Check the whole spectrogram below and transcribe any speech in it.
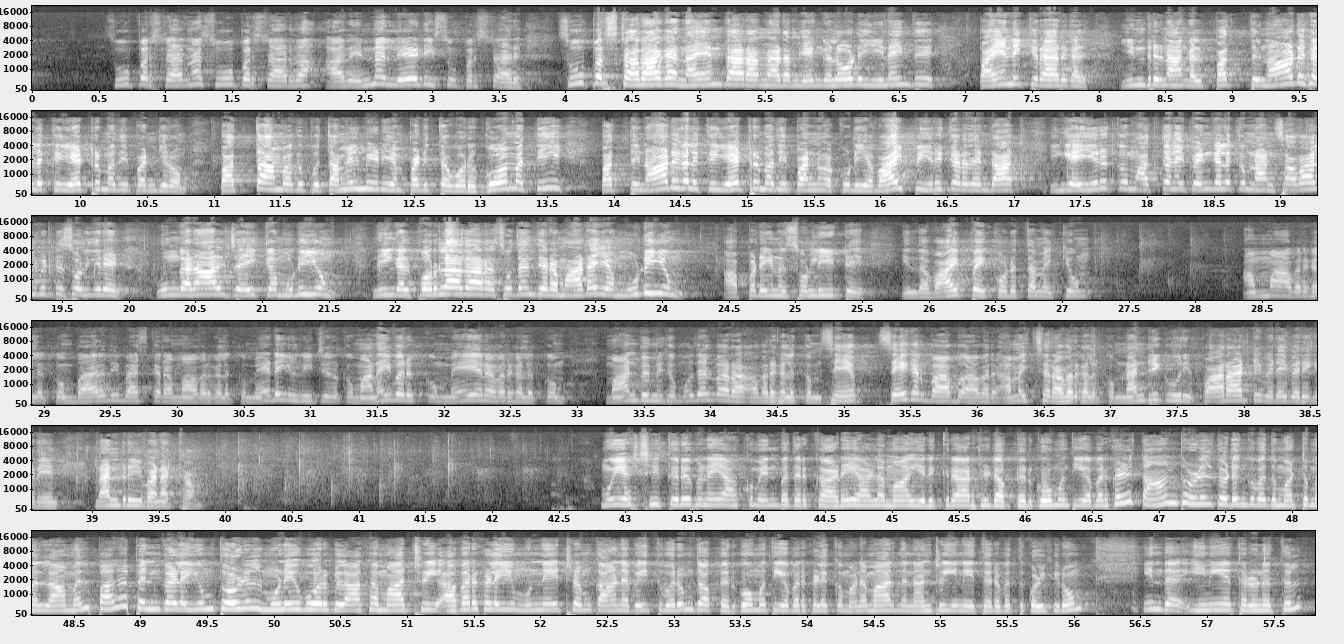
சூப்பர் ஸ்டார்னா சூப்பர் ஸ்டார் தான். அது என்ன லேடி சூப்பர் ஸ்டார்? சூப்பர் ஸ்டாராக நயன்தாரா மேடம் எங்களோடு இணைந்து பயணிக்கிறார்கள். இன்று நாங்கள் பத்து நாடுகளுக்கு ஏற்றுமதி பண்ணுகிறோம் பத்தாம் வகுப்பு தமிழ் மீடியம் படித்த ஒரு கோமதி பத்து நாடுகளுக்கு ஏற்றுமதி பண்ணக்கூடிய வாய்ப்பு இருக்கிறது என்றால் இங்கே இருக்கும் அத்தனை பெண்களுக்கும் நான் சவால் விட்டு சொல்கிறேன். உங்களால் ஜெயிக்க முடியும். நீங்கள் பொருளாதார சுதந்திரம் அடைய முடியும். அப்படின்னு சொல்லிட்டு இந்த வாய்ப்பை கொடுத்தமைக்கும் அம்மா அவர்களுக்கும் பாரதி பாஸ்கர் அம்மா அவர்களுக்கும் மேடையில் வீற்றிருக்கும் அனைவருக்கும் மேயர் அவர்களுக்கும் மாண்புமிகு முதல்வர் அவர்களுக்கும் சே சேகர் பாபு அவர் அமைச்சர் அவர்களுக்கும் நன்றி கூறி பாராட்டி விடைபெறுகிறேன். நன்றி வணக்கம். முயற்சி திருவினையாக்கும் என்பதற்கு அடையாளமாக இருக்கிறார்கள் டாக்டர் கோமதி அவர்கள். தான் தொழில் தொடங்குவது மட்டுமல்லாமல் பல பெண்களையும் தொழில் முனைவோர்களாக மாற்றி அவர்களையும் முன்னேற்றம் காண வைத்து வரும் டாக்டர் கோமதி அவர்களுக்கு மனமார்ந்த நன்றியினை தெரிவித்துக் கொள்கிறோம். இந்த இனிய தருணத்தில்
